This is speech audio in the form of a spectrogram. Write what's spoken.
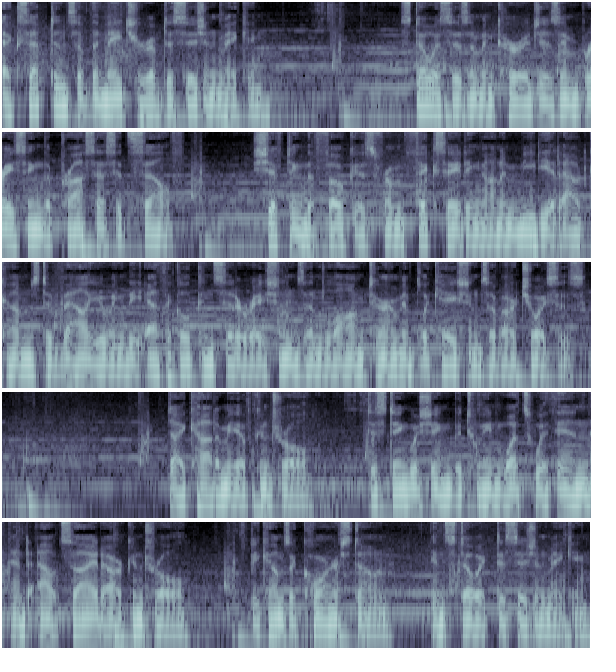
Acceptance of the nature of decision-making. Stoicism encourages embracing the process itself shifting the focus from fixating on immediate outcomes to valuing the ethical considerations and long-term implications of our choices. Dichotomy of control, distinguishing between what's within and outside our control, becomes a cornerstone in Stoic decision-making.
